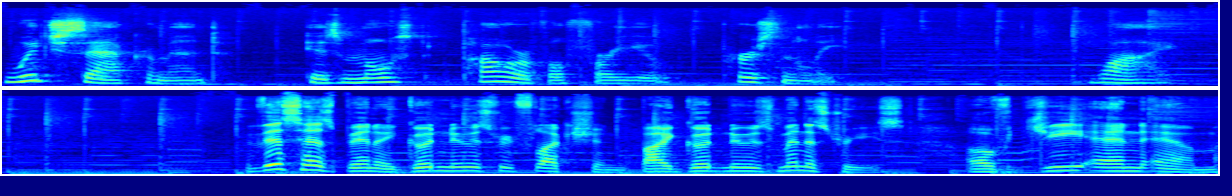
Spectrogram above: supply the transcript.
Which sacrament is most powerful for you personally? Why? This has been a Good News Reflection by Good News Ministries of GNM.org.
